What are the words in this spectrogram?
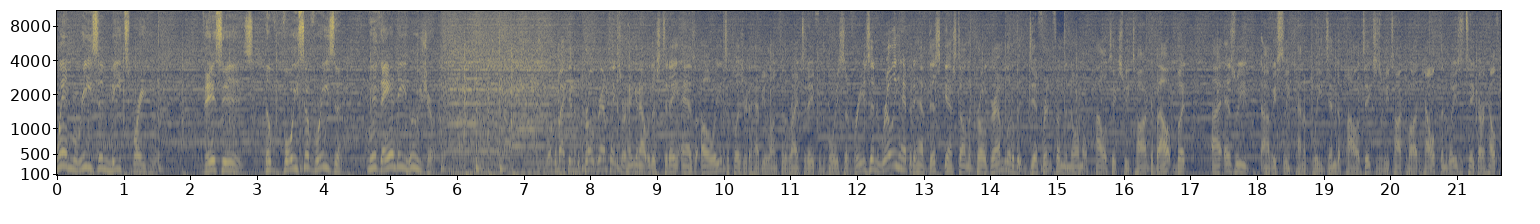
When Reason Meets Radio. This is The Voice of Reason with Andy Hooser. Welcome back into the program. Thanks for hanging out with us today. As always, it's a pleasure to have you along for the ride today for the Voice of Reason. Really happy to have this guest on the program, a little bit different from the normal politics we talk about, but uh, as we obviously kind of bleeds into politics, as we talk about health and ways to take our health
